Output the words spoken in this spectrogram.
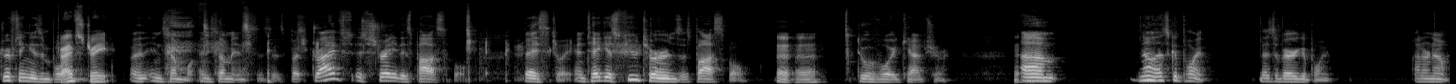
Drifting is important. Drive straight. in in some in some instances, but drive as straight as possible, basically, and take as few turns as possible Uh-huh. to avoid capture. Um, no, that's a good point. That's a very good point. I don't know.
